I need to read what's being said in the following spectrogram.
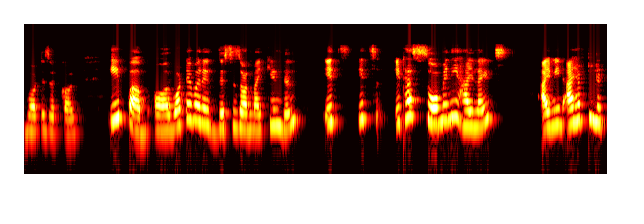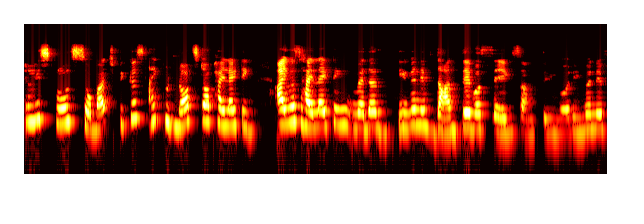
what is it called epub or whatever it, this is on my kindle it's it's it has so many highlights i mean i have to literally scroll so much because i could not stop highlighting i was highlighting whether even if dante was saying something or even if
